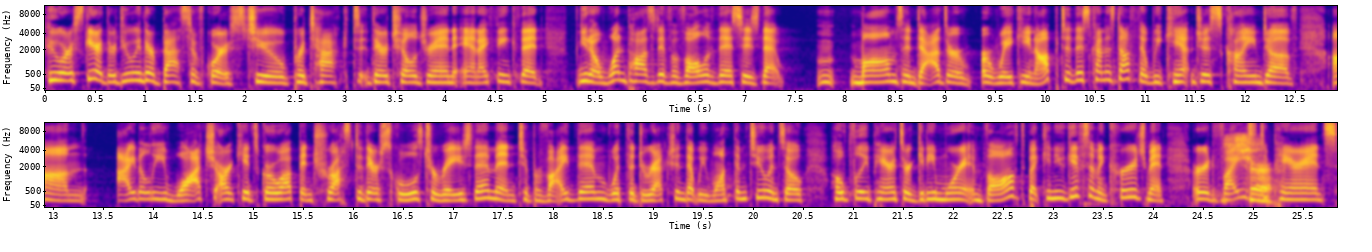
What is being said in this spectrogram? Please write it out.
who are scared. They're doing their best of course to protect their children. And i think that you know one positive of all of this is that moms and dads are are waking up to this kind of stuff that we can't just kind of um, idly watch our kids grow up and trust their schools to raise them and to provide them with the direction that we want them to. And so hopefully parents are getting more involved. But can you give some encouragement or advice sure. to parents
